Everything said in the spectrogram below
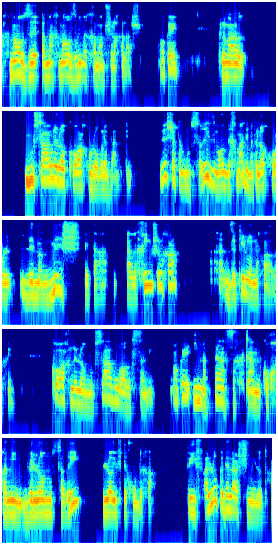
אך מה, עוזר, אך מה עוזרים רחמיו של החלש, אוקיי? כלומר, מוסר ללא כוח הוא לא רלוונטי. זה שאתה מוסרי זה מאוד נחמד, אם אתה לא יכול לממש את הערכים שלך, זה כאילו אין לך ערכים. כוח ללא מוסר הוא הרסני, אוקיי? אם אתה שחקן כוחני ולא מוסרי, לא יפתחו בך, ויפעלו כדי להשמיד אותך.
